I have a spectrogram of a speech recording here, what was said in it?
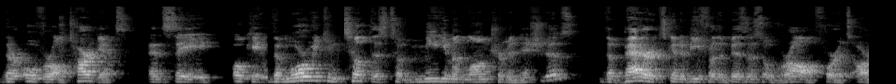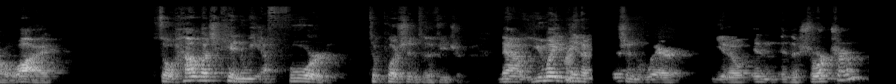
their overall targets and say, okay, the more we can tilt this to medium and long term initiatives, the better it's going to be for the business overall for its ROI. So, how much can we afford to push into the future? Now, you might be in a position where, you know, in, in the short term,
